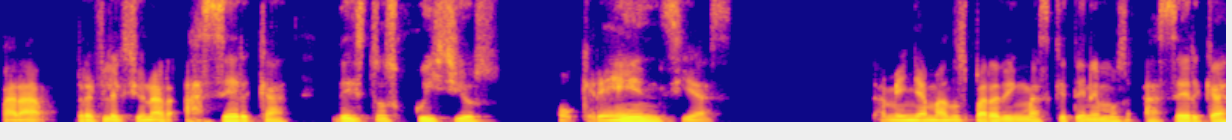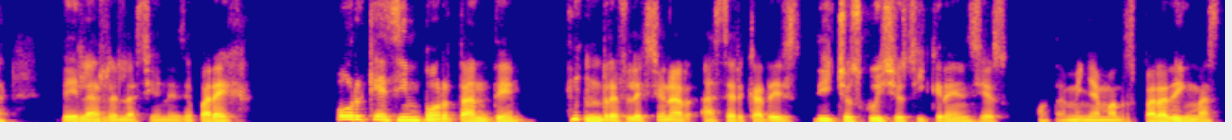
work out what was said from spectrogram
para reflexionar acerca de estos juicios o creencias, también llamados paradigmas, que tenemos acerca de las relaciones de pareja. Porque es importante reflexionar acerca de dichos juicios y creencias, o también llamados paradigmas,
